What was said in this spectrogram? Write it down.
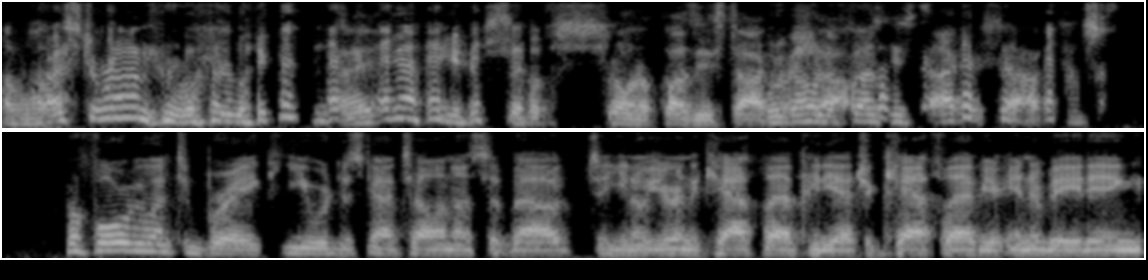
a restaurant or what? Like, right? so going to Fuzzy's Taco We're going shop. to Fuzzy's Taco Shop. Before we went to break, you were just kind of telling us about, you know, you're in the cath lab, pediatric cath lab, you're innovating.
